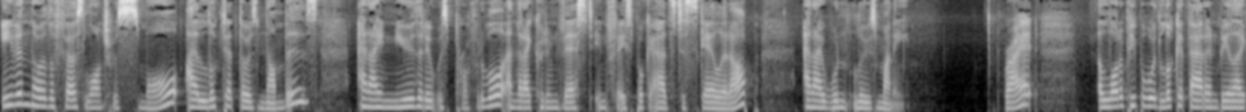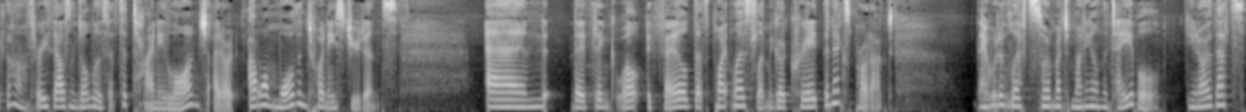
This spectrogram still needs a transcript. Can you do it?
even though the first launch was small, I looked at those numbers and I knew that it was profitable and that I could invest in Facebook ads to scale it up and I wouldn't lose money. Right? A lot of people would look at that and be like, oh, $3,000, that's a tiny launch. I don't, I want more than 20 students. And they'd think, well, it failed. That's pointless. Let me go create the next product. They would have left so much money on the table. you know, that's,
